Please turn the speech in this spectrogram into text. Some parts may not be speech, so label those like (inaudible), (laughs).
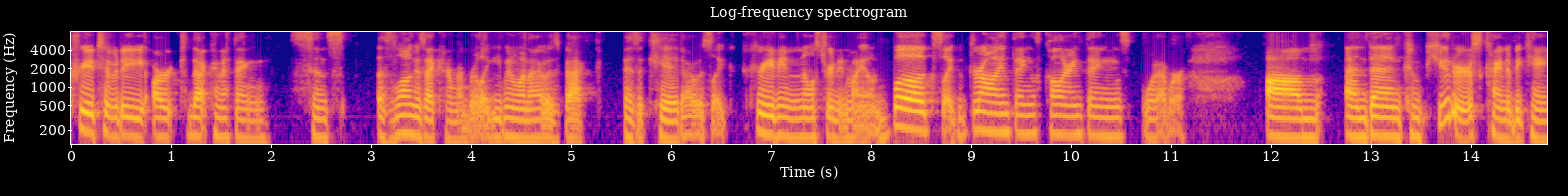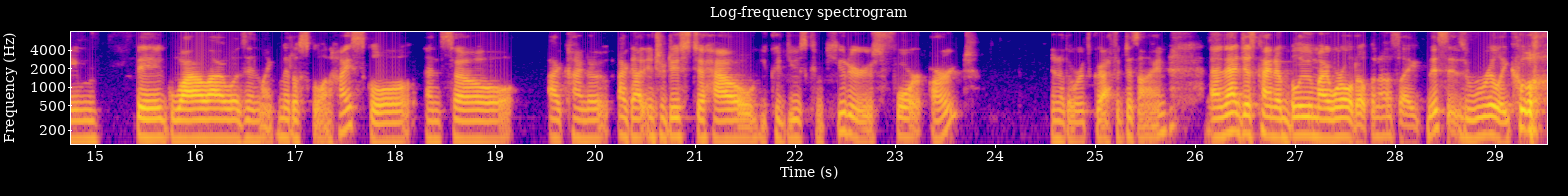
creativity, art, that kind of thing since as long as I can remember. Like even when I was back as a kid, I was like creating and illustrating my own books, like drawing things, coloring things, whatever. Um, and then computers kind of became big while I was in like middle school and high school. And so I kind of I got introduced to how you could use computers for art in other words, graphic design. And that just kind of blew my world open. I was like, this is really cool.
